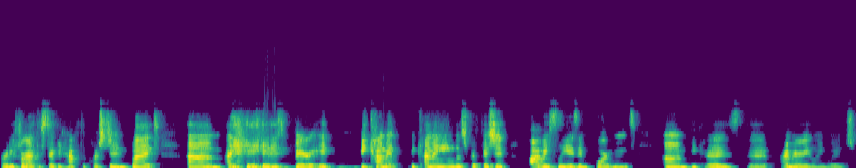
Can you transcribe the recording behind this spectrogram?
I already forgot the second half of the question, but um, I, it is very it, becoming becoming English proficient obviously is important um, because the primary language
